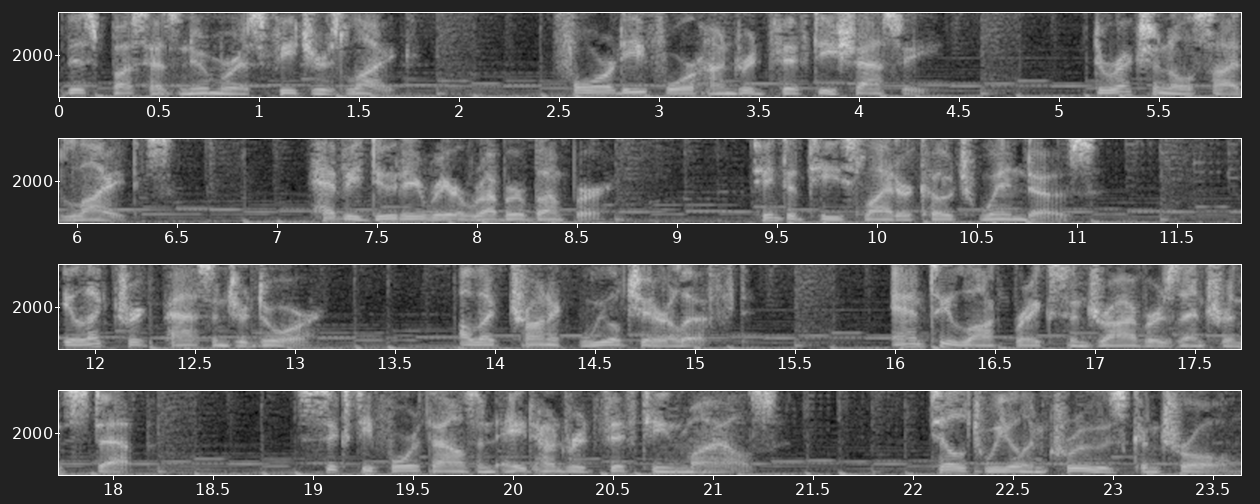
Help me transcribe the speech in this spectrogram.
This bus has numerous features like Ford E450 chassis, directional side lights, heavy-duty rear rubber bumper, tinted T-slider coach windows, electric passenger door, electronic wheelchair lift, anti-lock brakes and driver's entrance step, 64,815 miles, tilt wheel and cruise control,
